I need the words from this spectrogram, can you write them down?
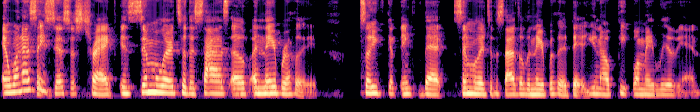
And when I say census tract, it's similar to the size of a neighborhood. So you can think that similar to the size of a neighborhood that, you know, people may live in.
